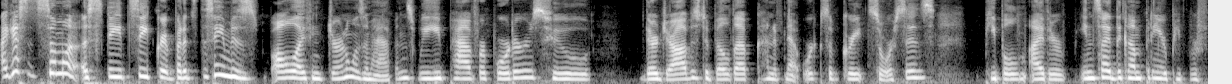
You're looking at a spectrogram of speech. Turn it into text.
I guess it's somewhat a state secret, but it's the same as all I think journalism happens. We have reporters who their job is to build up kind of networks of great sources, people either inside the company or people f-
